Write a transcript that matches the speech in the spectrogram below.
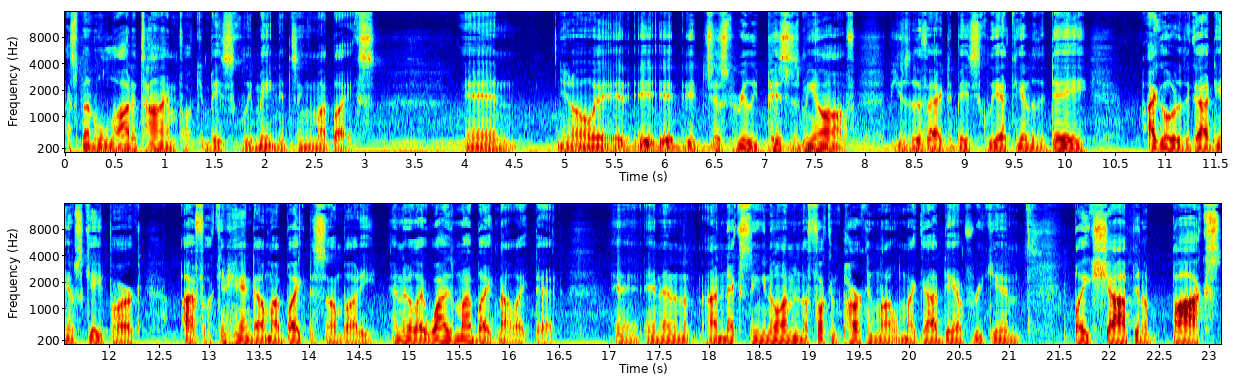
I spent a lot of time fucking basically maintaining my bikes. And, you know, it, it, it, it just really pisses me off because of the fact that basically at the end of the day, I go to the goddamn skate park, I fucking hand out my bike to somebody, and they're like, why is my bike not like that? And, and then uh, next thing you know, I'm in the fucking parking lot with my goddamn freaking bike shop in a box,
